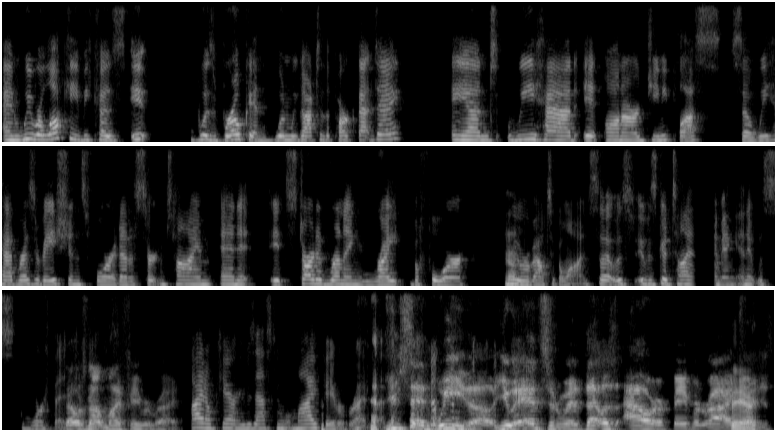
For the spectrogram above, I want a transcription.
And we were lucky because it was broken when we got to the park that day. And we had it on our Genie Plus. So we had reservations for it at a certain time. And it it started running right before yeah. we were about to go on. So it was it was good timing and it was worth it. That was not my favorite ride. I don't care. He was asking what my favorite ride was. you said we though. You answered with that was our favorite ride. So I just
